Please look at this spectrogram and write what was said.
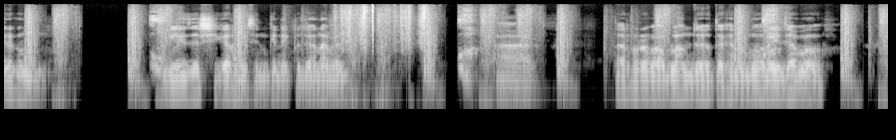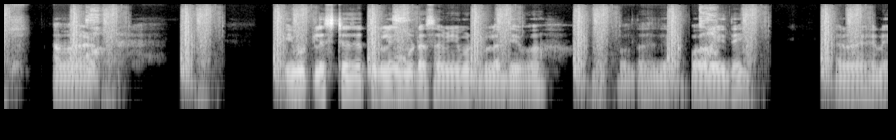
এরকম গ্লিজের শিকার হয়েছেন কিনা একটু জানাবেন। আর তারপরে ভাবলাম যেহেতু এখানে মরেই যাব, আমার ইমোট লিস্টে যতগুলো ইমোট আছে, আমি ইমোটগুলো দিব। বলতেছে যে একটু পরেই দেই, কারণ এখানে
